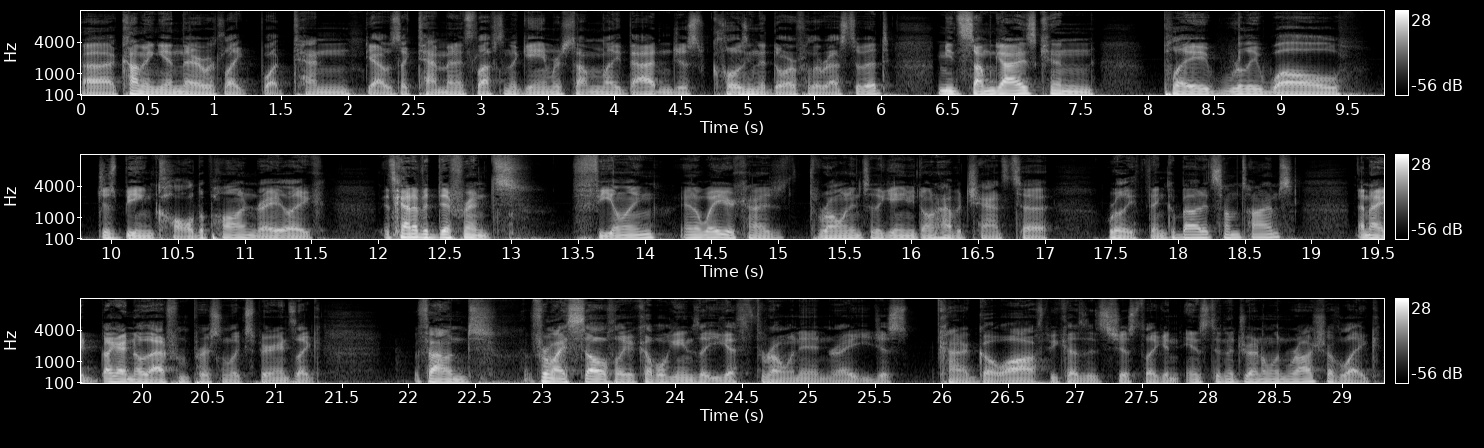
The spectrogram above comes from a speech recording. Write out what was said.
uh, coming in there with like what ten? Yeah, it was like ten minutes left in the game or something like that, and just closing the door for the rest of it. I mean, some guys can play really well just being called upon, right? Like it's kind of a different feeling in a way. You're kind of thrown into the game. You don't have a chance to really think about it sometimes. And I like I know that from personal experience. Like found for myself like a couple games that you get thrown in, right? You just kind of go off because it's just like an instant adrenaline rush of like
